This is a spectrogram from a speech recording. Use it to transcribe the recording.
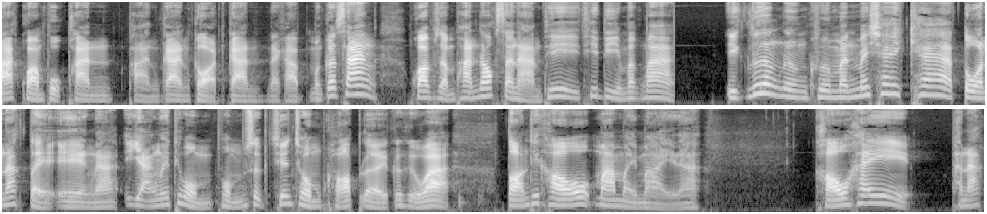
รักความผูกพันผ่านการกอดกันนะครับ มันก็สร้างความสัมพันธ์นอกสนามที่ที่ดีมากๆ อีกเรื่องหนึ่งคือมันไม่ใช่แค่ตัวนักเตะเองนะอีกอย่างนึงที่ผมผมรู้สึกชื่นชมครอปเลยก็คือว่า ตอนที่เขามาใหม่ๆนะเขาให้พนัก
